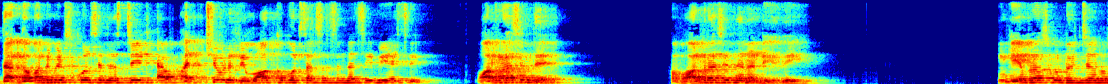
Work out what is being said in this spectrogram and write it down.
ద గవర్నమెంట్ స్కూల్స్ ఇన్ ద స్టేట్ హ్యావ్ అచీవ్డ్ రిమార్కబుల్ సక్సెస్ ఇన్ ద సిబిఎస్ఈ వాళ్ళు రాసిందే. వాళ్ళు రాసిందేనండి ఇది. ఇంకేం రాసుకుంటూ వచ్చారు?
